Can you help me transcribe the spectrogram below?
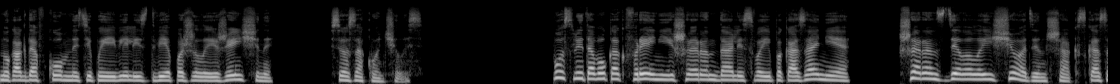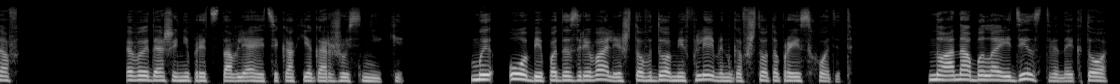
Но когда в комнате появились две пожилые женщины, все закончилось. После того, как Фрейни и Шерон дали свои показания, Шерон сделала еще один шаг, сказав, «Вы даже не представляете, как я горжусь Ники. Мы обе подозревали, что в доме Флемингов что-то происходит. Но она была единственной, кто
